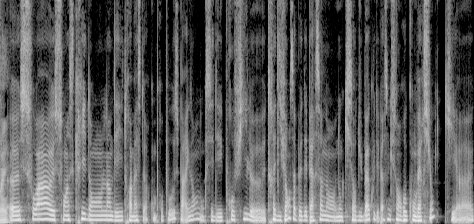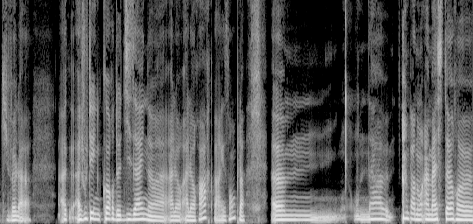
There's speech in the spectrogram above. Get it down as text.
oui. Euh, soit sont inscrits dans l'un des trois masters qu'on propose, par exemple. Donc, c'est des profils très différents. Ça peut être des personnes en, donc qui sortent du bac ou des personnes qui sont en reconversion, qui qui veulent à, à, ajouter une corde de design à leur à leur arc, par exemple. On a pardon un master euh,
